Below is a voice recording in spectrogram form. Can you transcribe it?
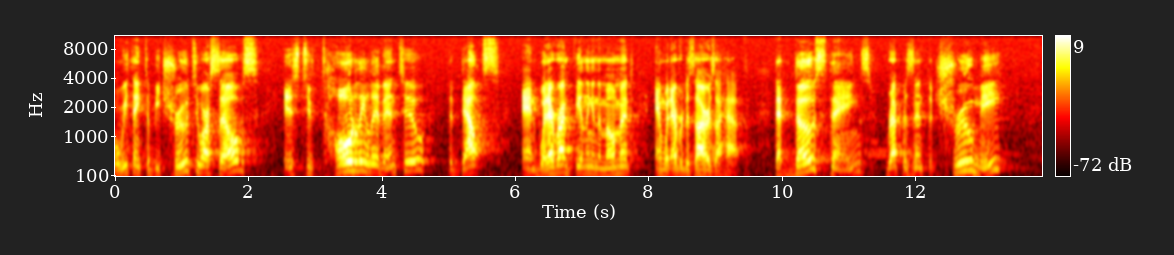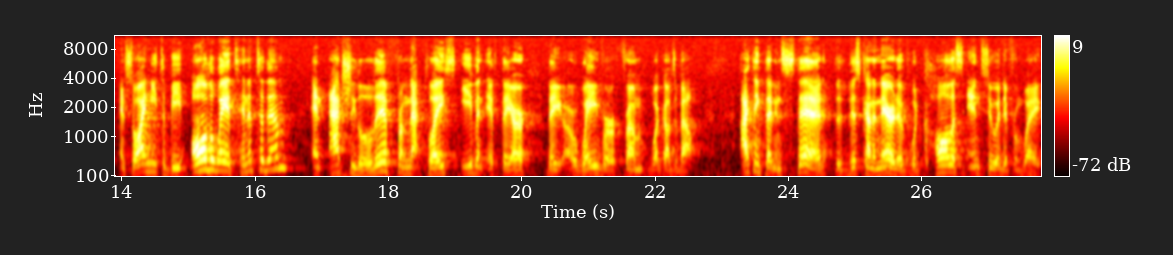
where we think to be true to ourselves is to totally live into the doubts and whatever I'm feeling in the moment and whatever desires I have. That those things represent the true me. And so I need to be all the way attentive to them and actually live from that place, even if they are they are waver from what God's about. I think that instead, the, this kind of narrative would call us into a different way.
